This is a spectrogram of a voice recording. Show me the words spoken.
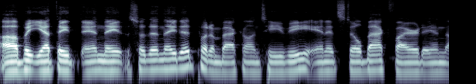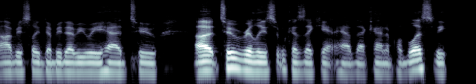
uh, but yet they and they so then they did put him back on TV, and it still backfired, and obviously WWE had to uh, to release him because they can't have that kind of publicity.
